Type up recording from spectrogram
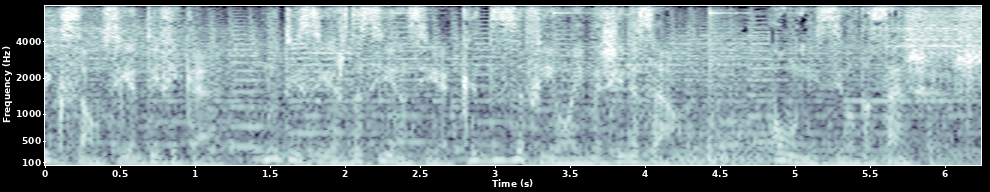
Fricção Científica. Notícias da ciência que desafiam a imaginação. Com Isilda Sanches.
